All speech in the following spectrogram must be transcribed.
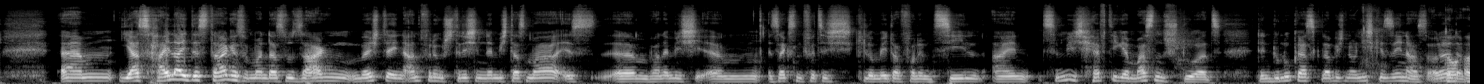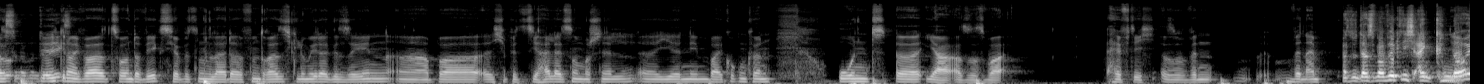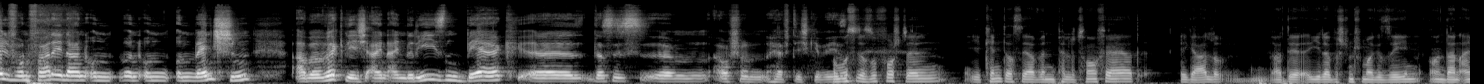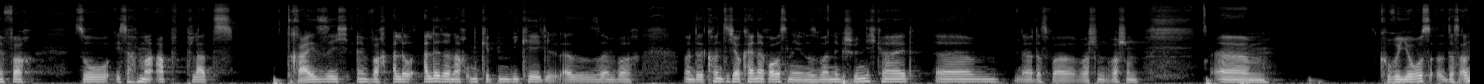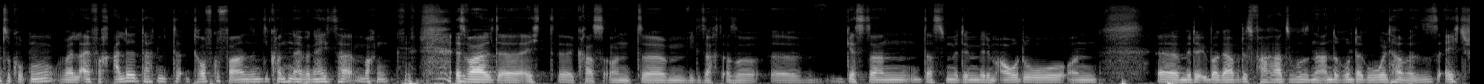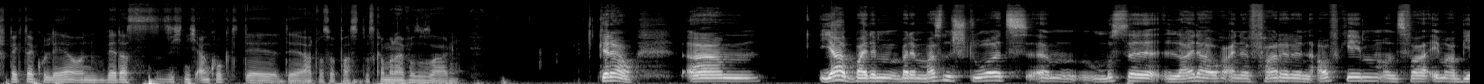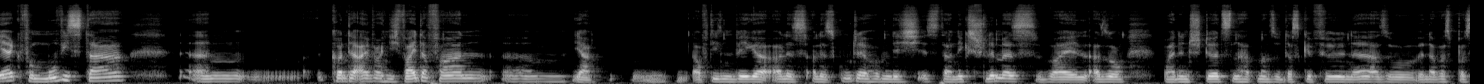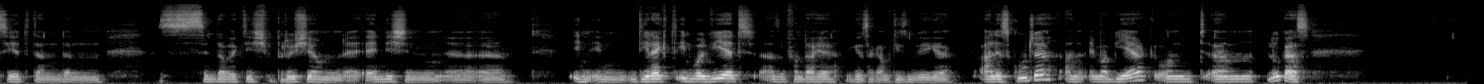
Ähm, ja, das Highlight des Tages, wenn man das so sagen möchte, in Anführungsstrichen, nämlich das Mal ist, ähm, war nämlich ähm, 46 Kilometer von dem Ziel ein ziemlich heftiger Massensturz, den du Lukas, glaube ich, noch nicht gesehen hast, oder? Doch, da warst also, du noch unterwegs. Ja, genau, ich war zwar unterwegs, ich habe jetzt nur leider 35 Kilometer gesehen, aber ich habe jetzt die Highlights nochmal schnell äh, hier nebenbei gucken können. Und äh, ja, also es war heftig. Also wenn, wenn ein. Also das war wirklich ein Knäuel ja. von Fahrrädern und, und, und, und Menschen, aber wirklich ein, ein Riesenberg, äh, das ist ähm, auch schon heftig gewesen. Man muss sich das so vorstellen, ihr kennt das ja, wenn ein Peloton fährt, egal, hat der jeder bestimmt schon mal gesehen, und dann einfach so, ich sag mal, ab Platz 30 einfach alle, alle danach umkippen wie Kegel. Also es ist einfach, und da konnte sich auch keiner rausnehmen. Das war eine Geschwindigkeit, ähm, ja, das war, war schon, war schon ähm, kurios, das anzugucken, weil einfach alle da draufgefahren sind, die konnten einfach gar nichts machen. es war halt äh, echt äh, krass. Und ähm, wie gesagt, also äh, gestern das mit dem, mit dem Auto und äh, mit der Übergabe des Fahrrads, wo sie eine andere runtergeholt haben, das ist echt spektakulär und wer das sich nicht anguckt, der, der hat was verpasst. Das kann man einfach so sagen. Genau. Ähm, ja, bei dem, bei dem Massensturz ähm, musste leider auch eine Fahrerin aufgeben, und zwar Emma Bjerg vom Movistar. Ähm, konnte einfach nicht weiterfahren. Ähm, ja, auf diesem Wege alles, alles Gute. Hoffentlich ist da nichts Schlimmes, weil, also bei den Stürzen hat man so das Gefühl, ne, also wenn da was passiert, dann, dann sind da wirklich Brüche und ähnlichen äh, äh in, in, direkt involviert. Also von daher, wie gesagt, auf diesem Wege alles Gute an Emma Bjerg und ähm, Lukas.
